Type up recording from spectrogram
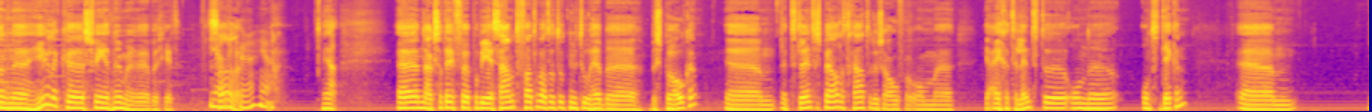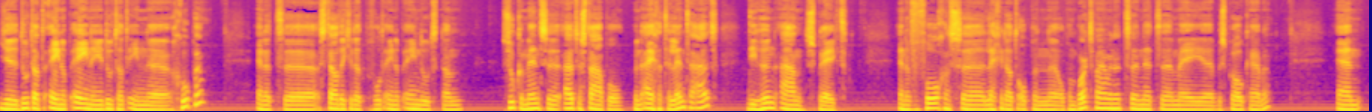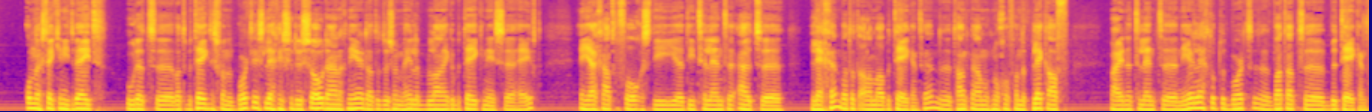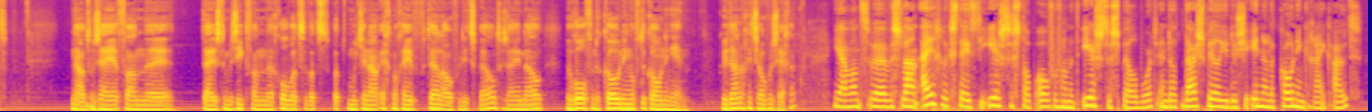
Wat een eh, heerlijk eh swingend nummer, eh, Brigitte. Ja, lekker hè? Ja. Ja. Ehm, nou, ik zal het even proberen samen te vatten wat we tot nu toe hebben besproken. Ehm, het talentenspel, dat gaat er dus over om je eigen talent te on- ontdekken. Ehm, je doet dat één op één en je doet dat in groepen. En het, stel dat je dat bijvoorbeeld één op één doet, dan zoeken mensen uit een stapel hun eigen talenten uit die hun aanspreekt. En dan vervolgens eh, leg je dat op een, eh, op een bord waar we het eh, net mee besproken hebben. En ondanks dat je niet weet hoe dat, wat de betekenis van het bord is, leg je ze dus zodanig neer dat het dus een hele belangrijke betekenis heeft. En jij gaat vervolgens die, die talenten uitleggen, wat het allemaal betekent. Hè? Het hangt namelijk nogal van de plek af waar je het talent neerlegt op het bord, wat dat betekent. Nou, toen zei je van, tijdens de muziek van, eh, goh, wat, wat, wat moet je nou echt nog even vertellen over dit spel? En toen zei je nou, de rol van de koning of de koningin. Kun je daar nog iets over zeggen? Ja, want we, we slaan eigenlijk steeds die eerste stap over van het eerste spelbord. En dat, daar speel je dus je innerlijk koninkrijk uit.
